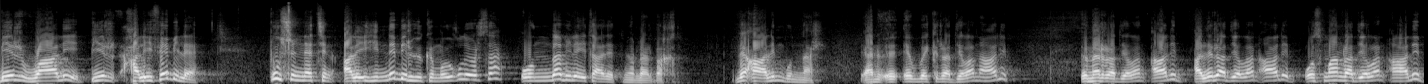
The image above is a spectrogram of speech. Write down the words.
bir vali, bir halife bile bu sünnetin aleyhinde bir hüküm uyguluyorsa onda bile itaat etmiyorlar bakın. Ve alim bunlar. Yani Ebu Bekir radıyallahu anh alim. Ömer radıyallahu anh alim. Ali radıyallahu anh alim. Osman radıyallahu anh alim.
